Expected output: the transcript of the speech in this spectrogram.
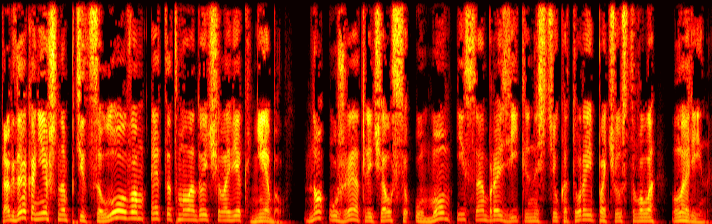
Тогда, конечно, птицеловом этот молодой человек не был, но уже отличался умом и сообразительностью, которые почувствовала Ларина.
